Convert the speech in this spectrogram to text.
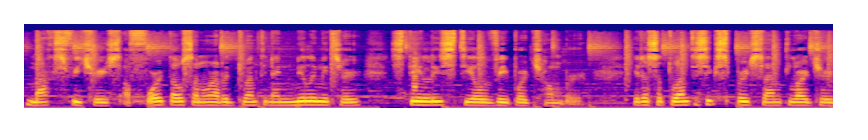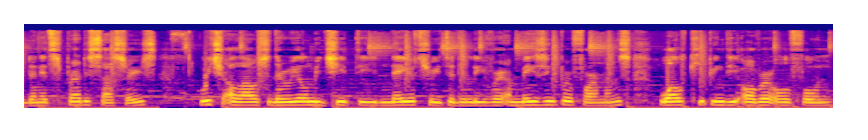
Max features a 4129mm stainless steel vapor chamber. It is a 26% larger than its predecessors, which allows the Realme GT Neo 3 to deliver amazing performance while keeping the overall phone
